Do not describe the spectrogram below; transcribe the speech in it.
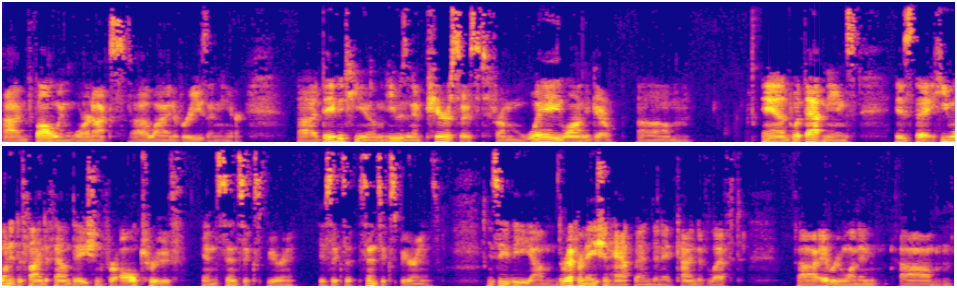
I'm following Warnock's uh, line of reason here. Uh, David Hume, he was an empiricist from way long ago. Um, and what that means is that he wanted to find a foundation for all truth in sense experience. Sense experience. You see, the um, the Reformation happened, and it kind of left uh, everyone in um,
